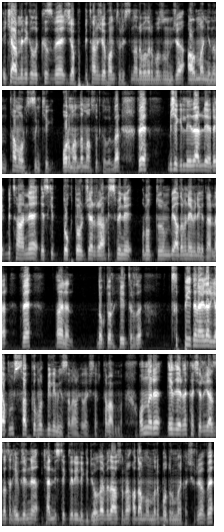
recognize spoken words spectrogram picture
İki Amerikalı kız ve Jap bir tane Japon turistin arabaları bozulunca Almanya'nın tam ortasındaki ormanda mahsur kalırlar ve bir şekilde ilerleyerek bir tane eski doktor cerrah ismini unuttuğum bir adamın evine giderler ve aynen Doktor Hater'dı. Tıbbi deneyler yapmış sakımı bilim insanı arkadaşlar tamam mı? Onları evlerine kaçırır yani zaten evlerine kendi istekleriyle gidiyorlar ve daha sonra adam onları bodrumuna kaçırıyor ve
